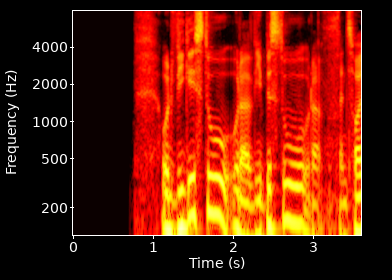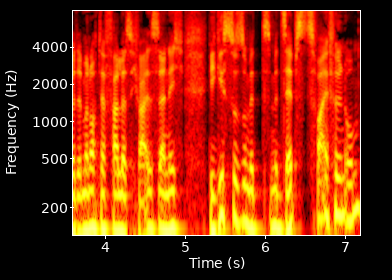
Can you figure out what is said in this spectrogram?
Und wie gehst du oder wie bist du, oder wenn es heute immer noch der Fall ist, ich weiß es ja nicht, wie gehst du so mit, mit Selbstzweifeln um?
